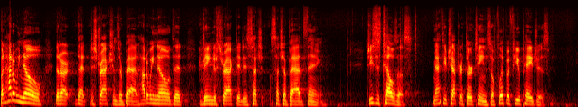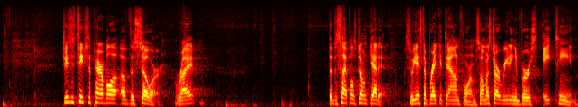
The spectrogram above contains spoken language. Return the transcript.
But how do we know that, our, that distractions are bad? How do we know that being distracted is such, such a bad thing? Jesus tells us, Matthew chapter 13, so flip a few pages. Jesus teaches the parable of the sower, right? The disciples don't get it, so he has to break it down for them. So I'm going to start reading in verse 18.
